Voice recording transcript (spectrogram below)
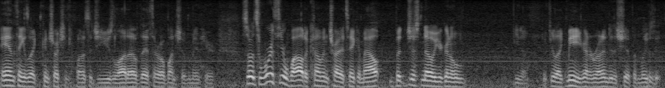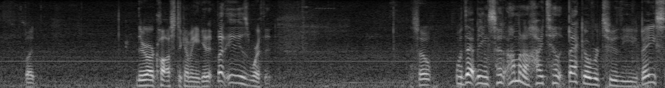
and things like construction components that you use a lot of. They throw a bunch of them in here, so it's worth your while to come and try to take them out. But just know you're gonna, you know, if you're like me, you're gonna run into the ship and lose it. But there are costs to coming and get it, but it is worth it. So, with that being said, I'm going to hightail it back over to the base.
